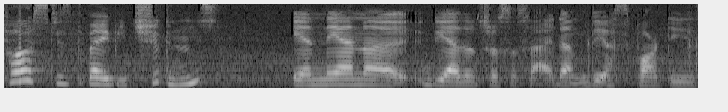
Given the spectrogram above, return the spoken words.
First is the baby chickens. And then, uh, yeah, that's just a side. Um, this part is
